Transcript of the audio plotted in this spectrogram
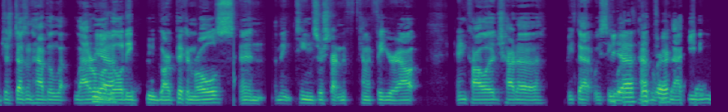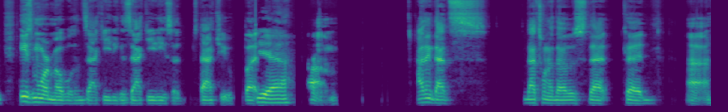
just doesn't have the lateral yeah. mobility to guard pick and rolls, and I think teams are starting to kind of figure out in college how to beat that. We see yeah, what happened with Zach Edey. He's more mobile than Zach Edey because Zach Edey's a statue. But yeah, um, I think that's that's one of those that could. Uh,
